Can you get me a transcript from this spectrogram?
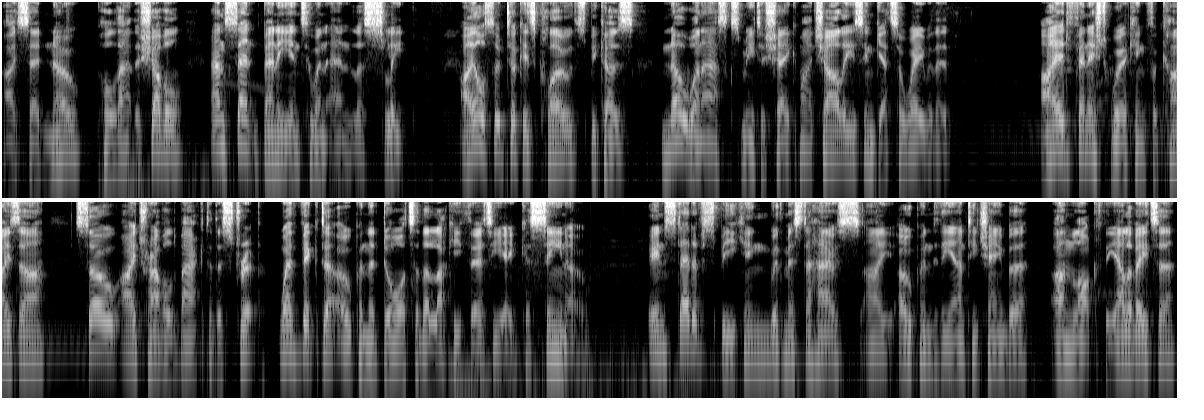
I said no, pulled out the shovel, and sent Benny into an endless sleep. I also took his clothes because no one asks me to shake my charlies and gets away with it. I had finished working for Caesar, so I travelled back to the strip where Victor opened the door to the Lucky 38 casino. Instead of speaking with Mr. House, I opened the antechamber, unlocked the elevator,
